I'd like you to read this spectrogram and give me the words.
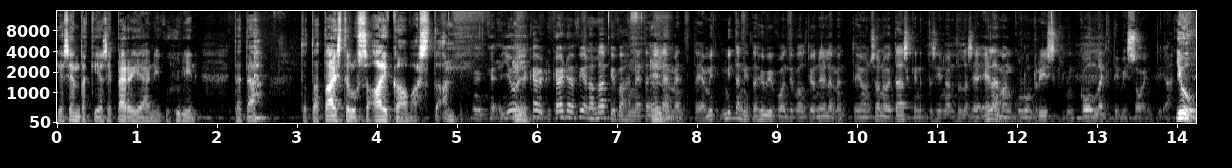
ja sen takia se pärjää niin kuin hyvin tätä tota, taistelussa aikaa vastaan. Joo, ja käydään vielä läpi vähän näitä mm. elementtejä. Mit, mitä niitä hyvinvointivaltion elementtejä on? Sanoit äsken, että siinä on tällaisia elämänkulun riskin kollektivisointia, Joo,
